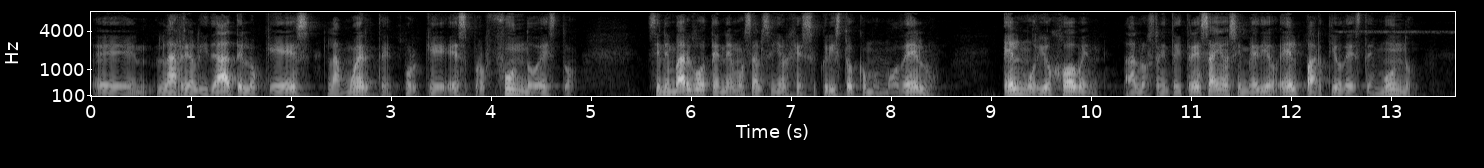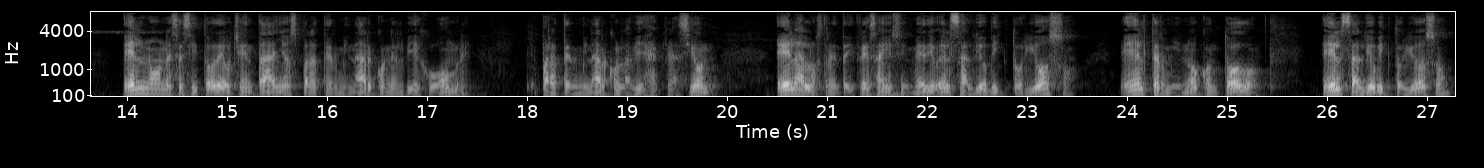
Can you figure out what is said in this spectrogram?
eh, la realidad de lo que es la muerte, porque es profundo esto. Sin embargo, tenemos al Señor Jesucristo como modelo. Él murió joven, a los 33 años y medio, Él partió de este mundo. Él no necesitó de 80 años para terminar con el viejo hombre, para terminar con la vieja creación. Él a los 33 años y medio, Él salió victorioso. Él terminó con todo. Él salió victorioso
